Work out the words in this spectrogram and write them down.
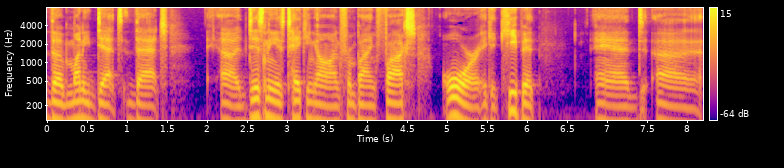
the money debt that uh, Disney is taking on from buying Fox, or it could keep it and uh,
